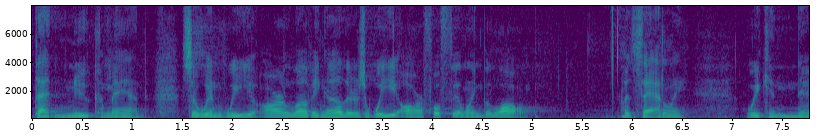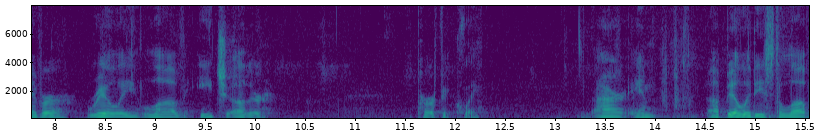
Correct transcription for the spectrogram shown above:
That new command. So when we are loving others, we are fulfilling the law. But sadly, we can never really love each other perfectly. Our Im- abilities to love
